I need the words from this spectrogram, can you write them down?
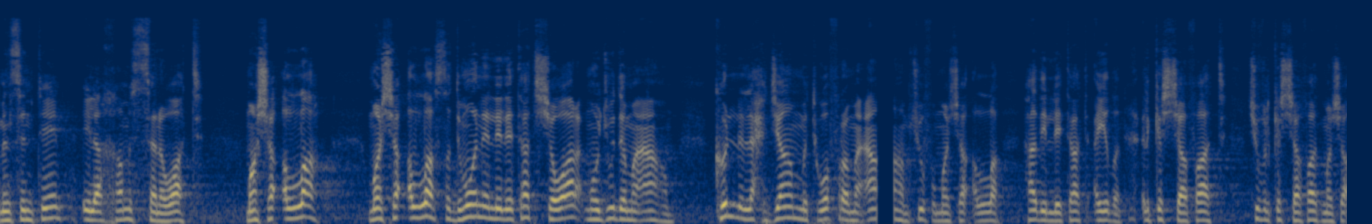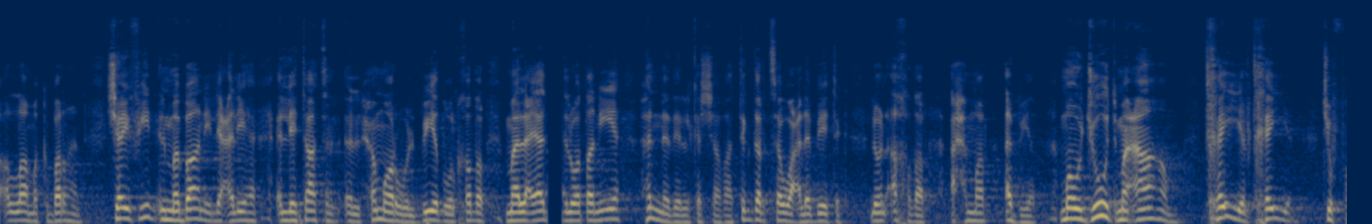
من سنتين إلى خمس سنوات. ما شاء الله. ما شاء الله. صدمونا ليتات الشوارع موجودة معاهم. كل الأحجام متوفرة معاهم. شوفوا ما شاء الله هذه الليتات أيضا. الكشافات شوف الكشافات ما شاء الله مكبرهن. شايفين المباني اللي عليها الليتات الحمر والبيض والخضر. مال الاعياد الوطنية هن ذي الكشافات. تقدر تسوي على بيتك لون أخضر أحمر أبيض. موجود معاهم. تخيل تخيل. شوف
